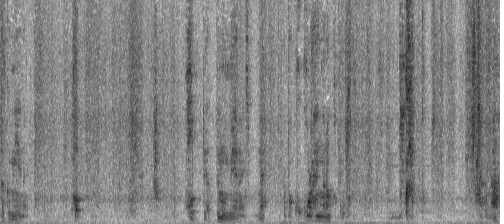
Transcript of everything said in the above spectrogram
全く見えない。ほっ。ほってやっても見えないですもんね。やっぱここら辺がなんかこうブカッとしちゃうな。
